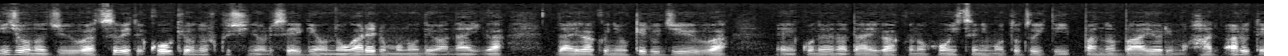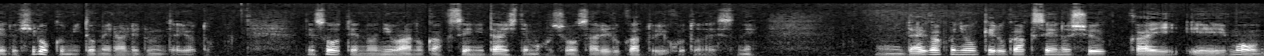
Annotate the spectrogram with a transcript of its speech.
ー、以上の自由は全て公共の福祉による制限を逃れるものではないが大学における自由は、えー、このような大学の本質に基づいて一般の場合よりもある程度広く認められるんだよと。で争点の2はあの学生に対しても保障されるかということですね。大学における学生の集会も、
